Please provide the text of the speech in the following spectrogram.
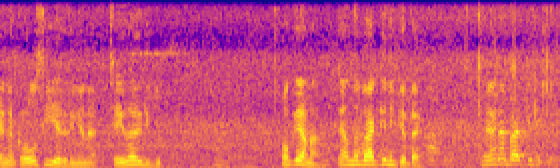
എന്നെ ക്രോസ് ചെയ്യരുത് ഇങ്ങനെ. ചെയ്തായിരിക്കും ഓക്കെ ആണോ? ഞാൻ ഒന്ന് ബാക്കി നിൽക്കട്ടെ? നേരെ ബാക്കി നിൽക്കാം.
